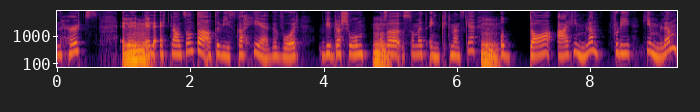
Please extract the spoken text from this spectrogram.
000 hertz, eller, Mm. eller et eller annet sånt. da, At vi skal heve vår vibrasjon Mm. altså som et enkeltmenneske. Og da er himmelen. Fordi himmelen,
